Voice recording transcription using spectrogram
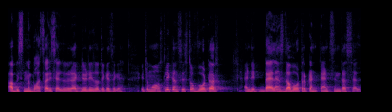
अब इसमें बहुत सारी सेलुलर एक्टिविटीज़ होती कैसे क्या it mostly consist of water and it balance the water contents in the cell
